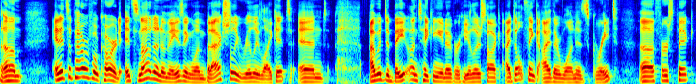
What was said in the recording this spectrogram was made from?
Um, And it's a powerful card. It's not an amazing one, but I actually really like it. And I would debate on taking it over Healer's Hawk. I don't think either one is great uh, first pick,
